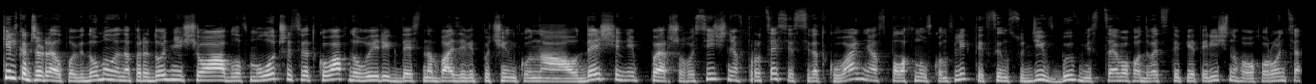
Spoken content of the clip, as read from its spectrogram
Кілька джерел повідомили напередодні, що Аблов молодший святкував новий рік десь на базі відпочинку на Одещині. 1 січня в процесі святкування спалахнув конфлікт, і син судді вбив місцевого 25-річного охоронця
